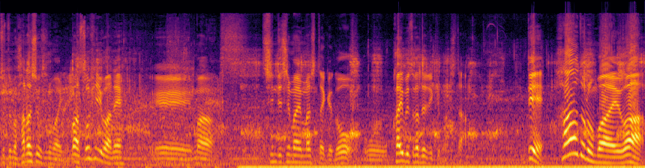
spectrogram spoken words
ちょっと今話をする前に。まあソフィーはねえー、まあ死んでしまいましたけど怪物が出てきました。でハードの場合は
